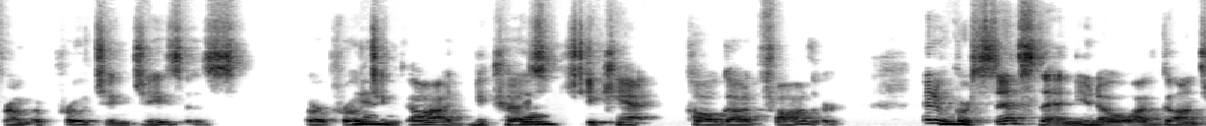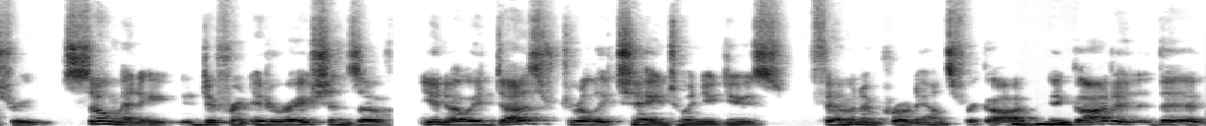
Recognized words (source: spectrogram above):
from approaching Jesus or approaching yeah. God because yeah. she can't call God Father. And of mm-hmm. course, since then, you know, I've gone through so many different iterations of, you know, it does really change when you use feminine pronouns for God. Mm-hmm. And God, the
